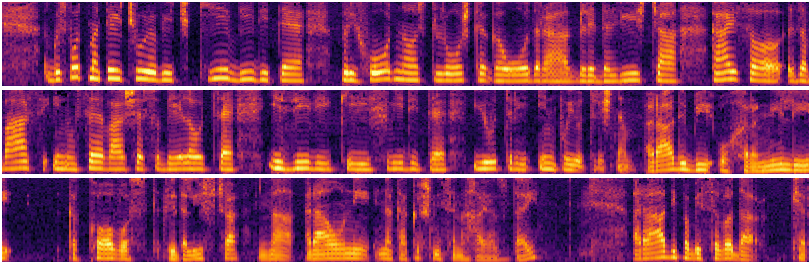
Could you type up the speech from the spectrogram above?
Gospod Matej Čujovič, kje vidite prihodnost loškega odra, gledališča, kaj so za vas in vse vaše sodelavce izzivi, ki jih vidite jutri in pojutrišnjem? Radi bi ohranili kakovost gledališča na ravni, na kakršni se nahaja zdaj radi pa bi seveda, ker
